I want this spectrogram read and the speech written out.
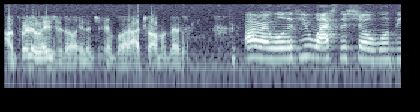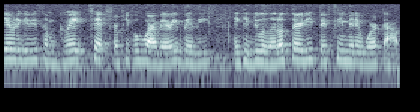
I'm pretty lazy though in the gym, but I try my best. All right. Well, if you watch the show, we'll be able to give you some great tips for people who are very busy and can do a little 30, 15 minute workout.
